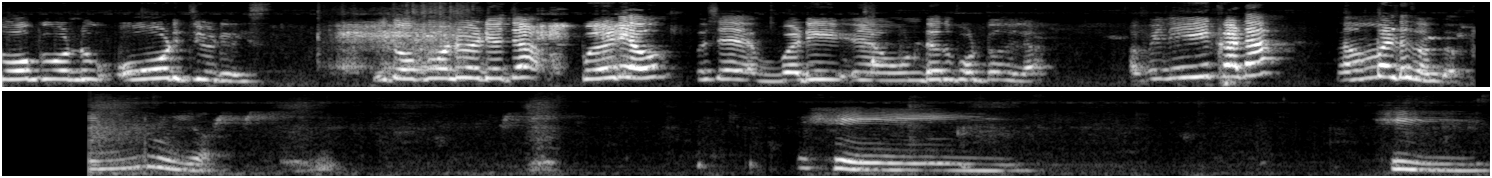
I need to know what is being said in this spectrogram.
തോക്ക് കൊണ്ട് ഓടിച്ചു ഈ തോക്ക് കൊണ്ട് വെടി വെച്ചാൽ പേടിയാവും. പക്ഷെ വെടി ഉണ്ടെന്ന് പൊട്ടൊന്നുമില്ല. അപ്പൊ ഇനി ഈ കട നമ്മളുടെ സ്വന്തം. Hey. Hey.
